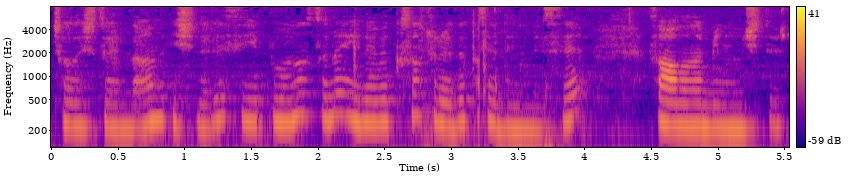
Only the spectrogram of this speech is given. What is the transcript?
çalıştırılan işlere CPU'nun sırayla ve kısa sürede tas edilmesi sağlanabilmiştir.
